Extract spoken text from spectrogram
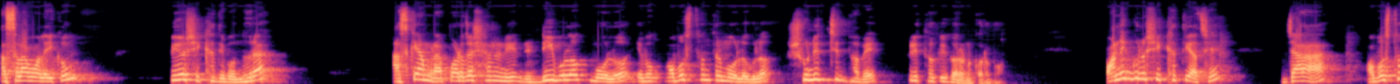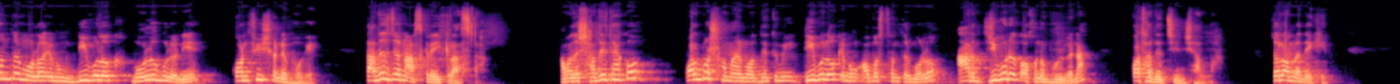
আসসালামু আলাইকুম। প্রিয় শিক্ষার্থী বন্ধুরা, আজকে আমরা পর্যায় সারণীর ডি ব্লক মৌল এবং অবস্থান্তর মৌলগুলো সুনিশ্চিতভাবে পৃথকীকরণ করব। অনেকগুলো শিক্ষার্থী আছে যারা অবস্থান্তর মৌল এবং ডি ব্লক মৌলগুলো নিয়ে কনফিউশনে ভোগে। তাদের জন্য আজকের এই ক্লাসটা আমাদের সাথে থাকো। অল্প সময়ের মধ্যে তুমি ডি ব্লক এবং অবস্থান্তর মৌল আর জীবনে কখনো ভুলবে না। কথা দিচ্ছি ইনশাল্লাহ চলো আমরা দেখি।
